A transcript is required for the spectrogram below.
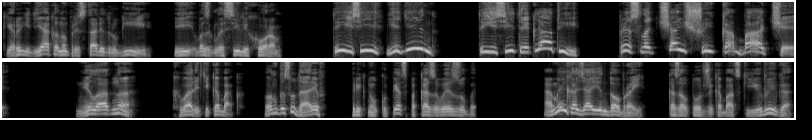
К ярыге дьякону пристали другие и возгласили хором. «Ты еси един! Ты еси треклятый! пресладчайший кабаче!» «Неладно!» — хвалите кабак. «Он государев!» — крикнул купец, показывая зубы. «А мы хозяин добрый!» — сказал тот же кабацкий ирыга,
